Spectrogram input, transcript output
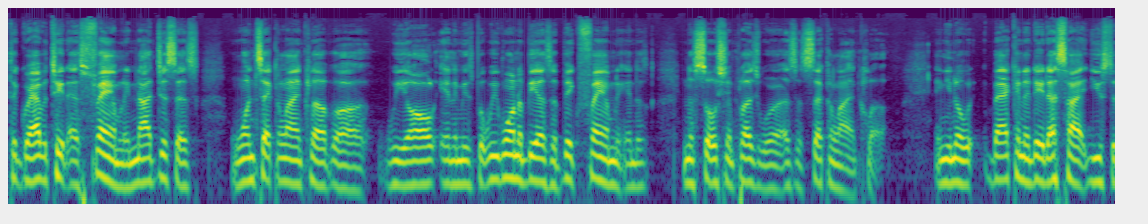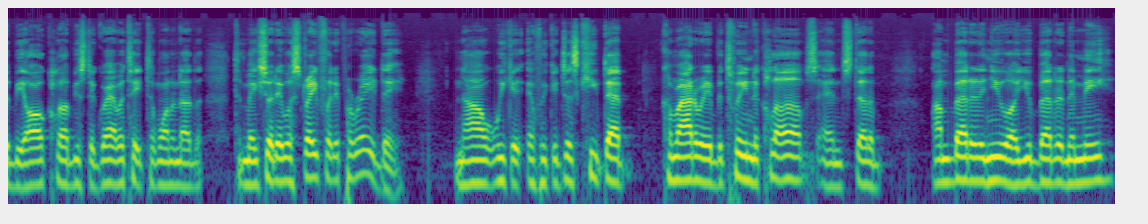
to gravitate as family, not just as one second line club. Uh, we all enemies, but we want to be as a big family in the in the social and pleasure world as a second line club. And you know, back in the day, that's how it used to be. All club used to gravitate to one another to make sure they were straight for the parade day. Now we could, if we could just keep that camaraderie between the clubs, instead of I'm better than you or you better than me,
